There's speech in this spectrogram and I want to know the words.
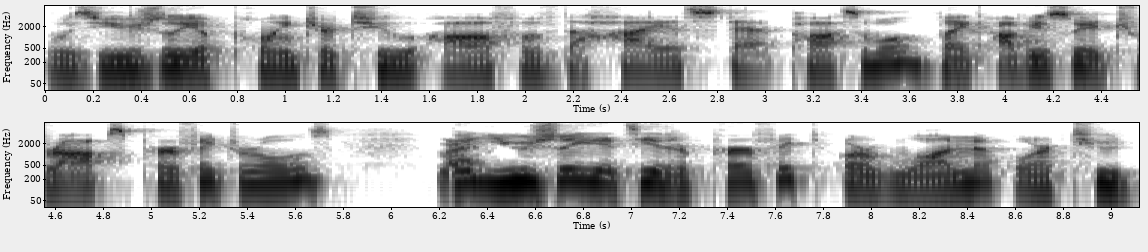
was usually a point or two off of the highest stat possible. Like obviously, it drops perfect rolls, Right. but usually it's either perfect or one or two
